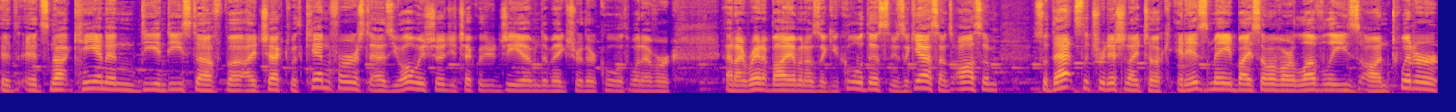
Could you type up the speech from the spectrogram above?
it, it's not canon d&d stuff but i checked with ken first as you always should. You check with your gm to make sure they're cool with whatever. And i ran it by him and i was like you cool with this? And he's like yeah sounds awesome. So that's the tradition i took. It is made by some of our lovelies on twitter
